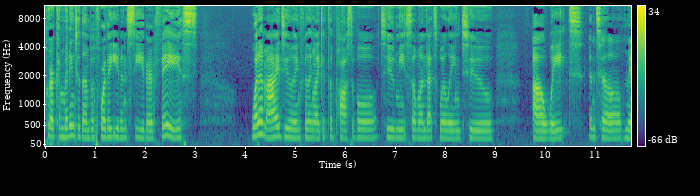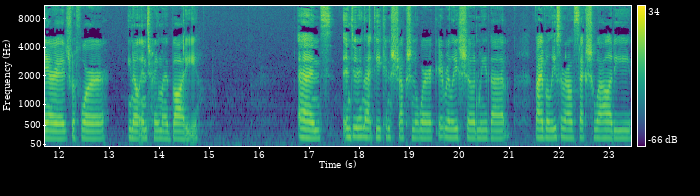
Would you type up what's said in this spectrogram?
who are committing to them before they even see their face, what am I doing feeling like it's impossible to meet someone that's willing to uh, wait until marriage before, you know, entering my body? And in doing that deconstruction work, it really showed me that my beliefs around sexuality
